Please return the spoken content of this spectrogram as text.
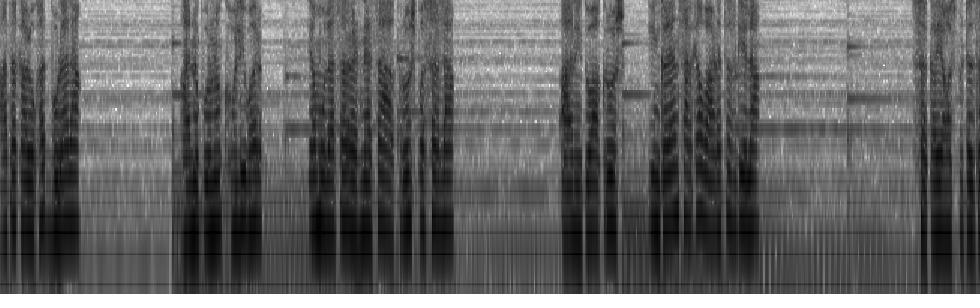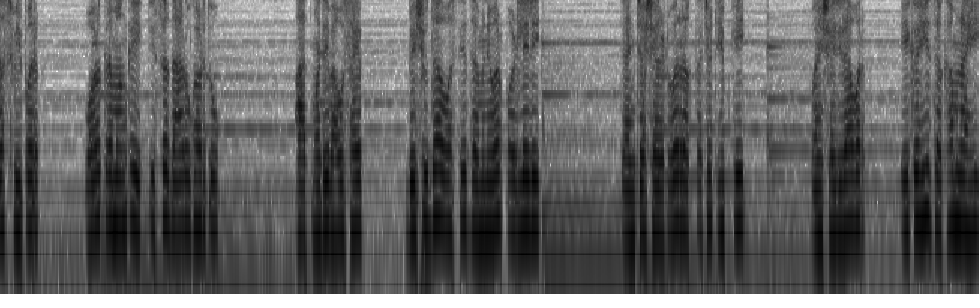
आता काळोखात बुडाला. अन्नपूर्ण खोलीभर त्या मुलाचा रडण्याचा आक्रोश पसरला. आणि तो आक्रोश किंकाळ्यांसारखा वाढतच गेला. सकाळी हॉस्पिटलचा स्वीपर वॉर्ड क्रमांक एकतीसचं दार उघडतो. आतमध्ये भाऊसाहेब बेशुद्ध अवस्थेत जमिनीवर पडलेले. त्यांच्या शर्टवर रक्ताचे ठिपके पण शरीरावर एकही जखम नाही.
